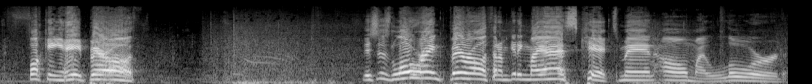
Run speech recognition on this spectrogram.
I fucking hate Baroth! This is low rank Baroth and I'm getting my ass kicked, man. Oh my lord.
